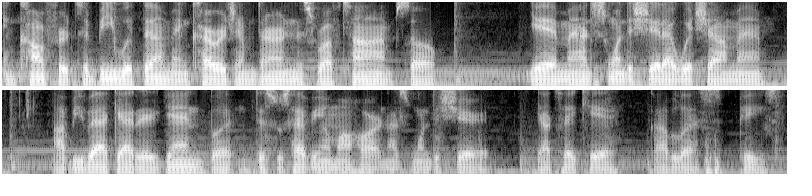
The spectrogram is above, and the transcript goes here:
and comfort to be with them, encourage them during this rough time. So yeah, man, I just wanted to share that with y'all, man. I'll be back at it again, but this was heavy on my heart, and I just wanted to share it. Y'all take care. God bless. Peace.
